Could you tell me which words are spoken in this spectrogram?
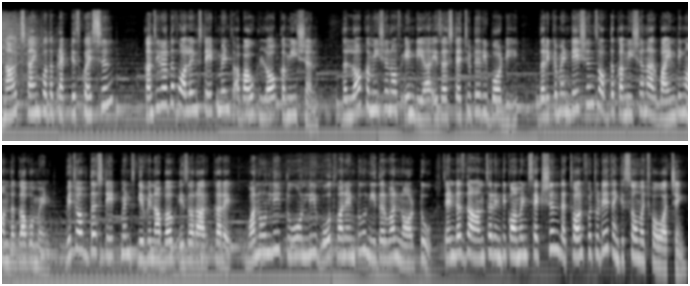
Now it's time for the practice question. Consider the following statements about Law Commission. The Law Commission of India is a statutory body. The recommendations of the Commission are binding on the government. Which of the statements given above is or are correct? One only, two only, both one and two, neither one nor two. Send us the answer in the comment section. That's all for today. Thank you so much for watching.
